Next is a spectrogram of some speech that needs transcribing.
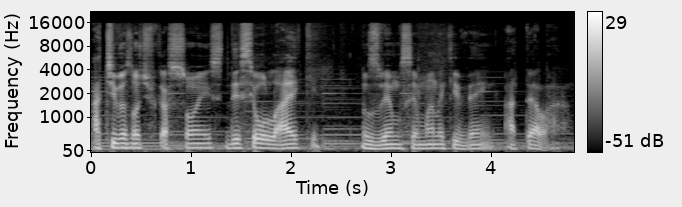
ative as notificações, dê seu like. Nos vemos semana que vem. Até lá.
